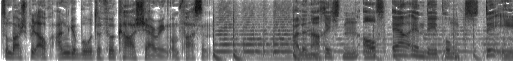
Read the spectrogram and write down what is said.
zum Beispiel auch Angebote für Carsharing umfassen. Alle Nachrichten auf rnd.de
